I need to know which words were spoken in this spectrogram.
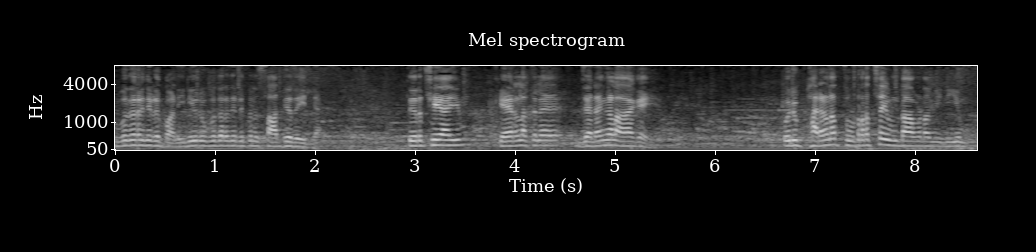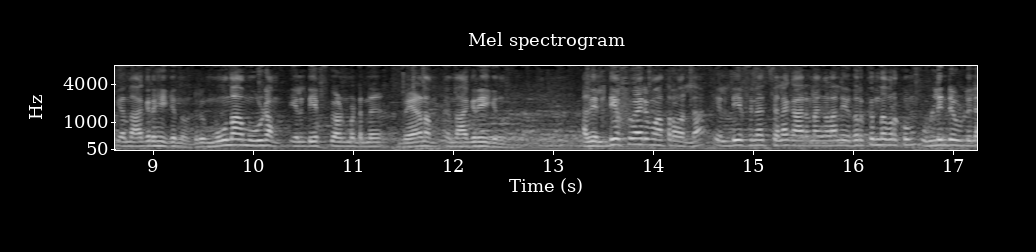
ഉപതെരഞ്ഞെടുപ്പാണ്. ഇനിയൊരു ഉപതെരഞ്ഞെടുപ്പിന് സാധ്യതയില്ല. തീർച്ചയായും കേരളത്തിലെ ജനങ്ങളാകെ ഒരു ഭരണ തുടർച്ച ഉണ്ടാവണം ഇനിയും എന്ന് ആഗ്രഹിക്കുന്നുണ്ട് ഒരു മൂന്നാം ഊഴം എൽ ഡി എഫ് ഗവൺമെന്റിന് വേണം എന്ന് ആഗ്രഹിക്കുന്നുണ്ട് അത് എൽ ഡി എഫുകാർ മാത്രമല്ല എൽ ഡി എഫിനെ ചില കാരണങ്ങളാൽ എതിർക്കുന്നവർക്കും ഉള്ളിന്റെ ഉള്ളിൽ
